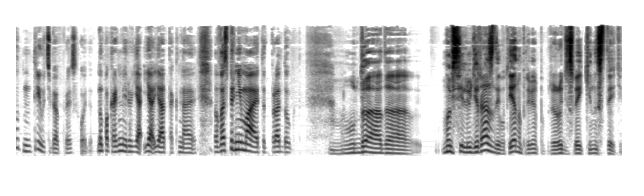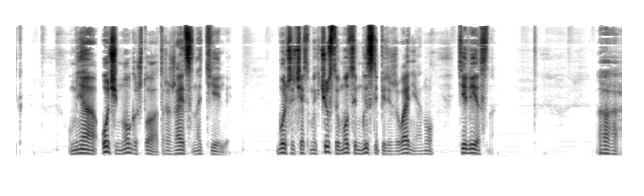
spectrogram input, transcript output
тут внутри у тебя происходит. Ну, по крайней мере, я, я, я так на, воспринимаю этот продукт. Ну да, да. Мы все люди разные. Вот я, например, по природе своей кинестетик. У меня очень много что отражается на теле. Большая часть моих чувств, эмоций, мыслей, переживаний, оно телесно. А.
